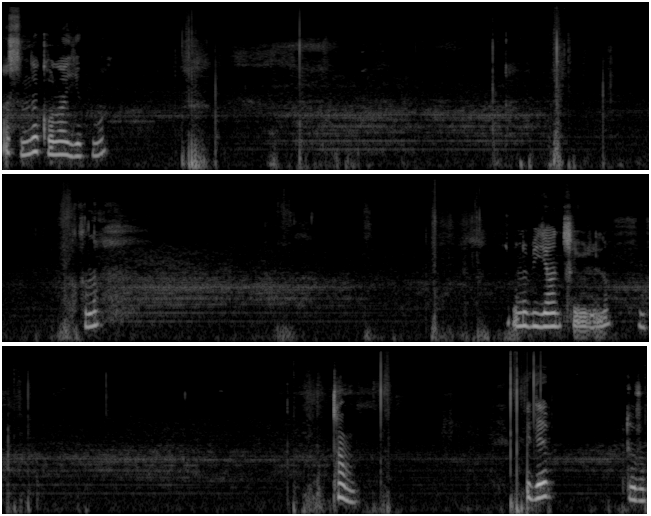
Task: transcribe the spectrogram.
Aslında kolay yapımı. Bakalım. Bunu bir yan çevirelim. Tamam. Bir de durun.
